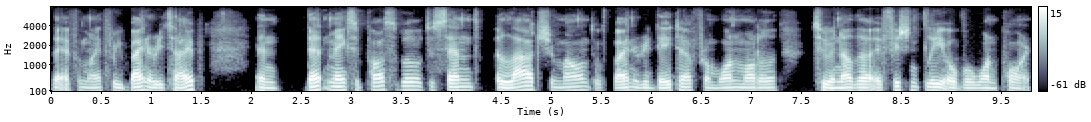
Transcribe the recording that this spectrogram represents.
the FMI 3 binary type. And that makes it possible to send a large amount of binary data from one model to another efficiently over one port.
